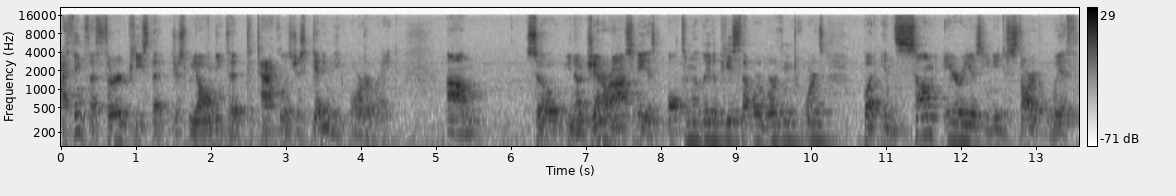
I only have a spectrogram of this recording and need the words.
I think the third piece that just we all need to, to tackle is just getting the order right. Um, so, you know, generosity is ultimately the piece that we're working towards, but in some areas you need to start with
